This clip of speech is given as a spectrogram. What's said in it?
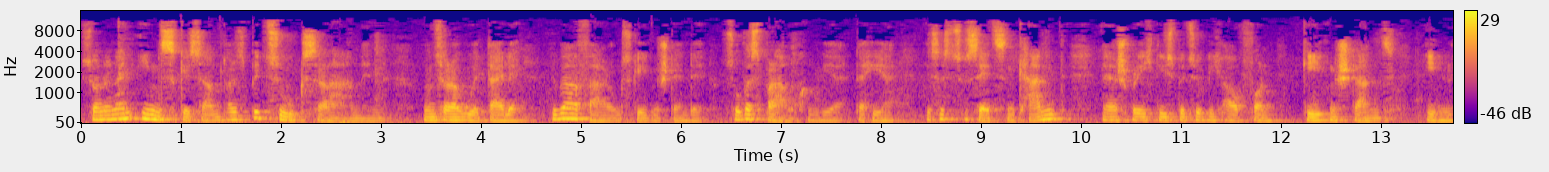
sondern ein Insgesamt als Bezugsrahmen unserer Urteile über Erfahrungsgegenstände. Sowas brauchen wir. Daher ist es zu setzen. Kant äh, spricht diesbezüglich auch von Gegenstand in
